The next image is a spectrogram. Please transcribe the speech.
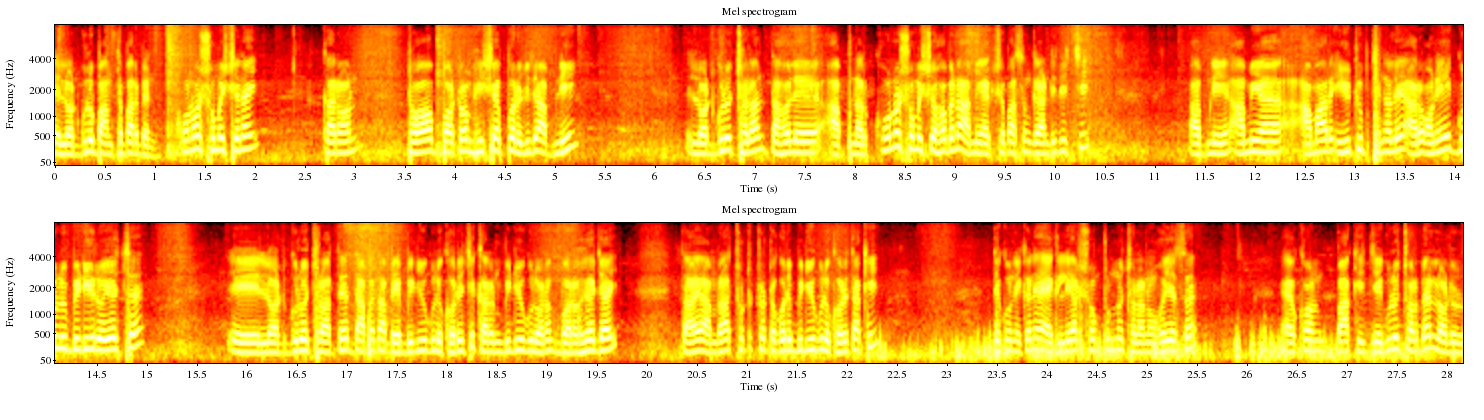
এই লটগুলো বাঁধতে পারবেন। কোনো সমস্যা নাই, কারণ টপ বটম হিসাব করে যদি আপনি লটগুলো চালান, তাহলে আপনার কোনো সমস্যা হবে না। আমি একশো পার্সেন্ট গ্যারান্টি দিচ্ছি। আপনি, আমি আমার ইউটিউব চ্যানেলে আর অনেকগুলো ভিডিও রয়েছে। এই লটগুলো ছড়াতে দাপে দাপে ভিডিওগুলো করেছি, কারণ ভিডিওগুলো অনেক বড় হয়ে যায়। তাই আমরা ছোট ছোট করে ভিডিওগুলো করে থাকি। দেখুন, এখানে এক লেয়ার সম্পূর্ণ ছড়ানো হয়েছে এখন বাকি যেগুলো চলবে লটের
